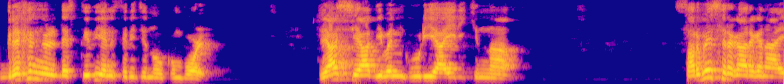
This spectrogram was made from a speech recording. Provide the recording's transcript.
ഗ്രഹങ്ങളുടെ സ്ഥിതി അനുസരിച്ച് നോക്കുമ്പോൾ രാശ്യാധിപൻ കൂടിയായിരിക്കുന്ന സർവേശ്വരകാരകനായ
